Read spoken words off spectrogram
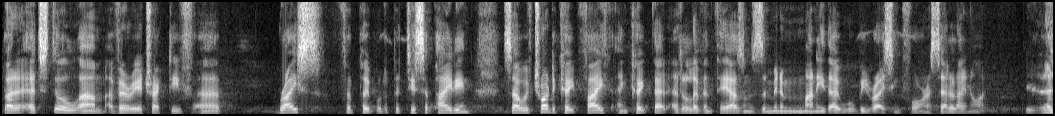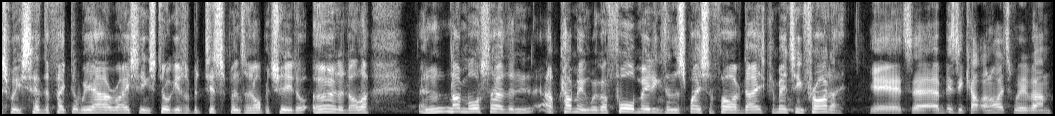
but it's still um, a very attractive uh, race for people to participate in. So we've tried to keep faith and keep that at 11,000 as the minimum money they will be racing for on a Saturday night. As we said, the fact that we are racing still gives the participants an opportunity to earn a dollar, and not more so than upcoming. We've got four meetings in the space of five days, commencing Friday. Yeah, it's a busy couple of nights. We've um,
